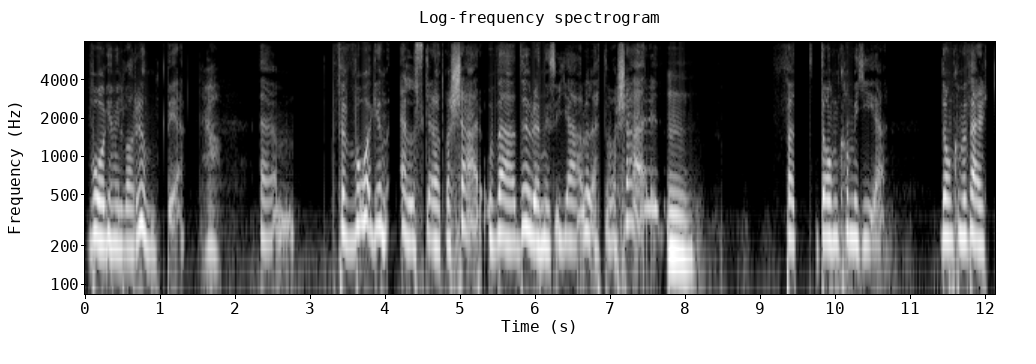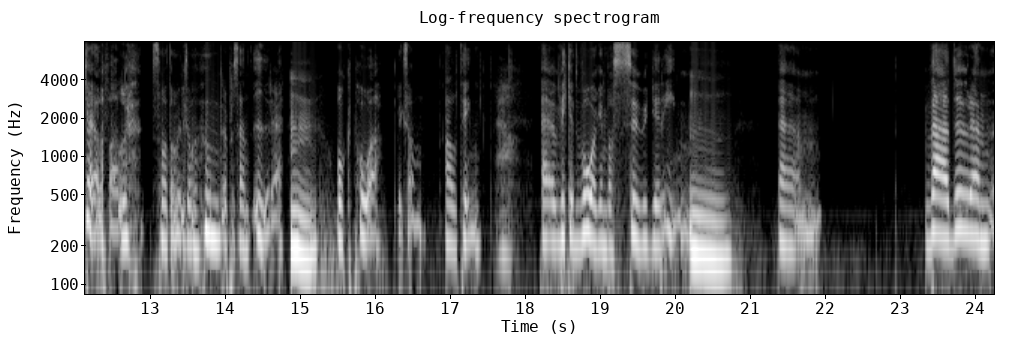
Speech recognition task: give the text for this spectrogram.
vågen vill vara runt det. Ja. Ehm, för vågen älskar att vara kär och väduren är så jävla lätt att vara kär i. Mm. För att de kommer ge, de kommer verka i alla fall som att de är liksom 100% i det Mm. och på liksom allting. Ja. Eh, vilket vågen bara suger in. Mm. Ehm, väduren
